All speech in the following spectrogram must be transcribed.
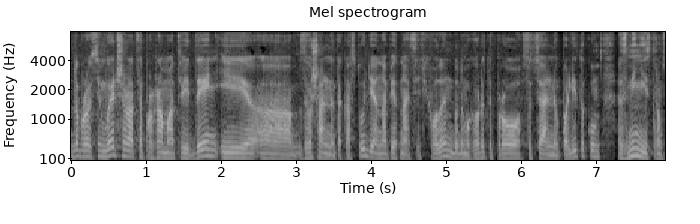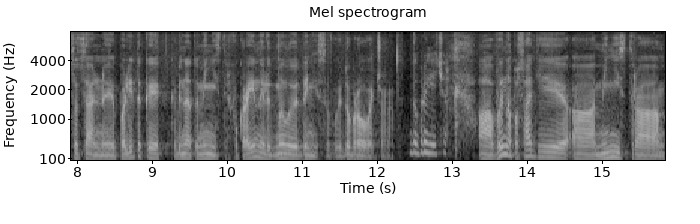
Доброго всім вечора. Це програма Твій день і е, завершальна така студія на 15 хвилин. Будемо говорити про соціальну політику з міністром соціальної політики Кабінету міністрів України Людмилою Денісовою. Доброго вечора. Добрий вечір. А ви на посаді е, міністра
